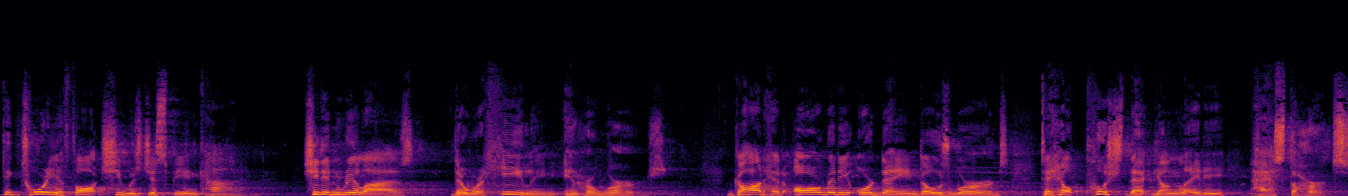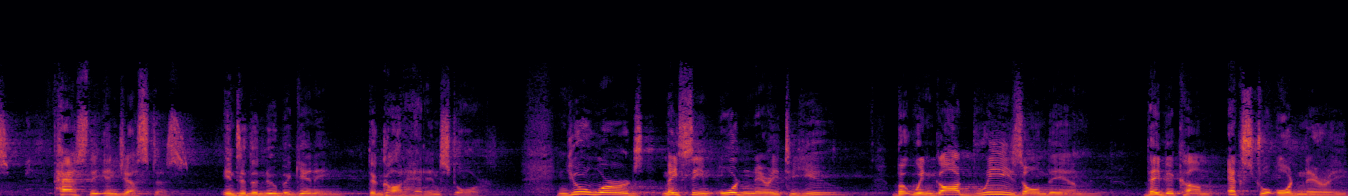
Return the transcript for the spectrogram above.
Victoria thought she was just being kind. She didn't realize there were healing in her words. God had already ordained those words to help push that young lady past the hurts. past the injustice into the new beginning that God had in store. And your words may seem ordinary to you, but when God breathes on them, they become extraordinary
